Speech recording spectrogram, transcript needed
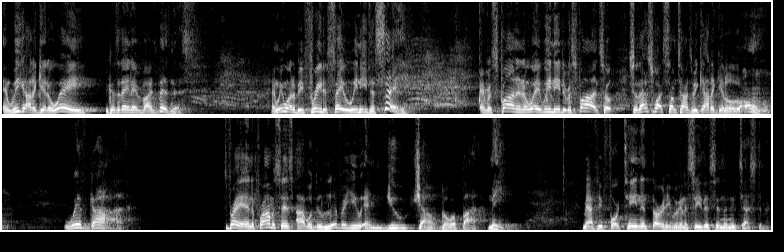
And we got to get away because it ain't everybody's business. And we want to be free to say what we need to say and respond in the way we need to respond. So, so that's why sometimes we got to get alone with God to pray. And the promise is, I will deliver you and you shall glorify me. Matthew 14 and 30. We're going to see this in the New Testament.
